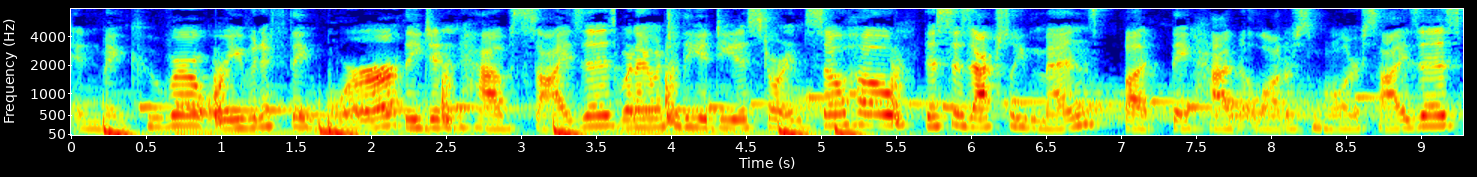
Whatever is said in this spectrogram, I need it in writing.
in Vancouver or even if they were, they didn't have sizes. When I went to the Adidas store in Soho, this is actually men's, but they had a lot of smaller sizes.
